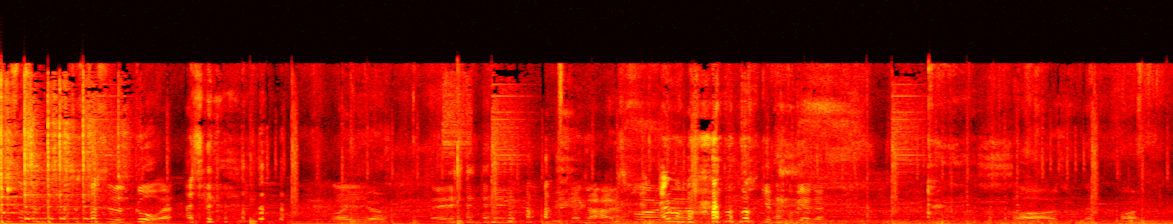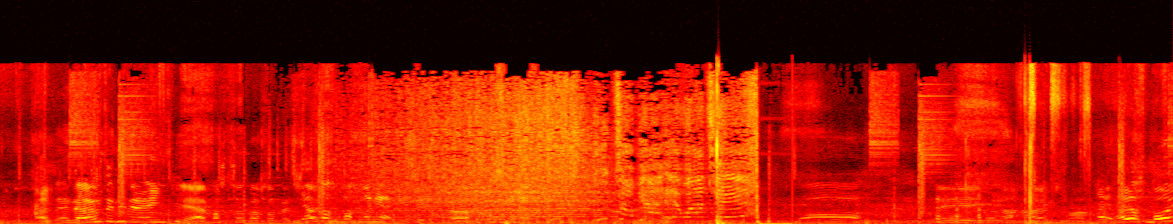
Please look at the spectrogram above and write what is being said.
Dat is een- dat is vast een goal, hè? Hij, hij hoeft er niet in eentje. Hij mag het ook wel gewoon met Ja, zijn mag, mag, maar niet uit. Oh. Hey, ik wil naar huis, man. Hey, hij was mooi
